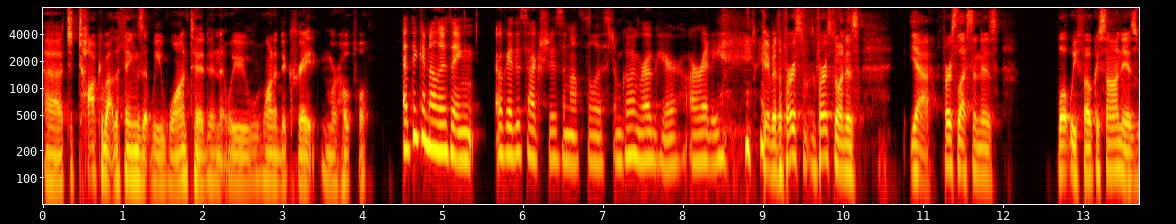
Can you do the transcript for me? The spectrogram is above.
uh, to talk about the things that we wanted and that we wanted to create and we're hopeful. I think another thing, okay, this actually isn't off the list. I'm going rogue here already. okay, but the first the first one is yeah, first lesson is what we focus on is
